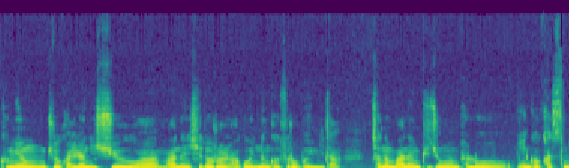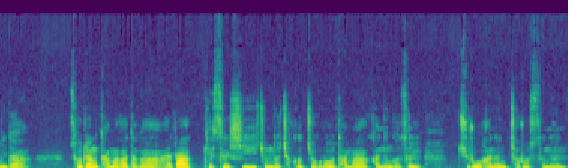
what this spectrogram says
금융주 관련 이슈와 많은 시도를 하고 있는 것으로 보입니다. 저는 많은 비중은 별로인 것 같습니다. 소량 담아가다가 하락했을 시 좀 더 적극적으로 담아가는 것을 주로 하는 저로서는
